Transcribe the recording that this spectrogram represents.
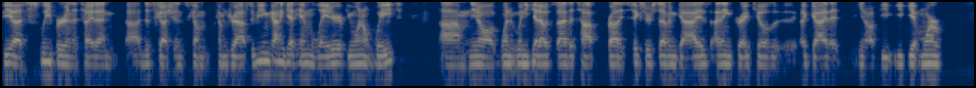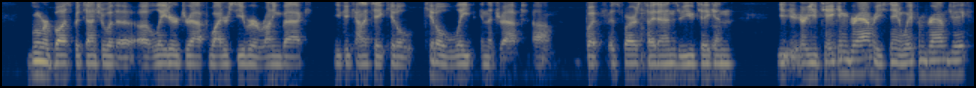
be a sleeper in the tight end uh, discussions come come drafts. If you can kind of get him later, if you want to wait, um, you know, when when you get outside the top probably six or seven guys, I think Greg Kittle's a, a guy that you know if you, you get more boomer bust potential with a, a later draft wide receiver or running back, you could kind of take Kittle Kittle late in the draft. Um, but as far as tight ends, are you taking? You, are you taking Graham? Are you staying away from Graham, Jake?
